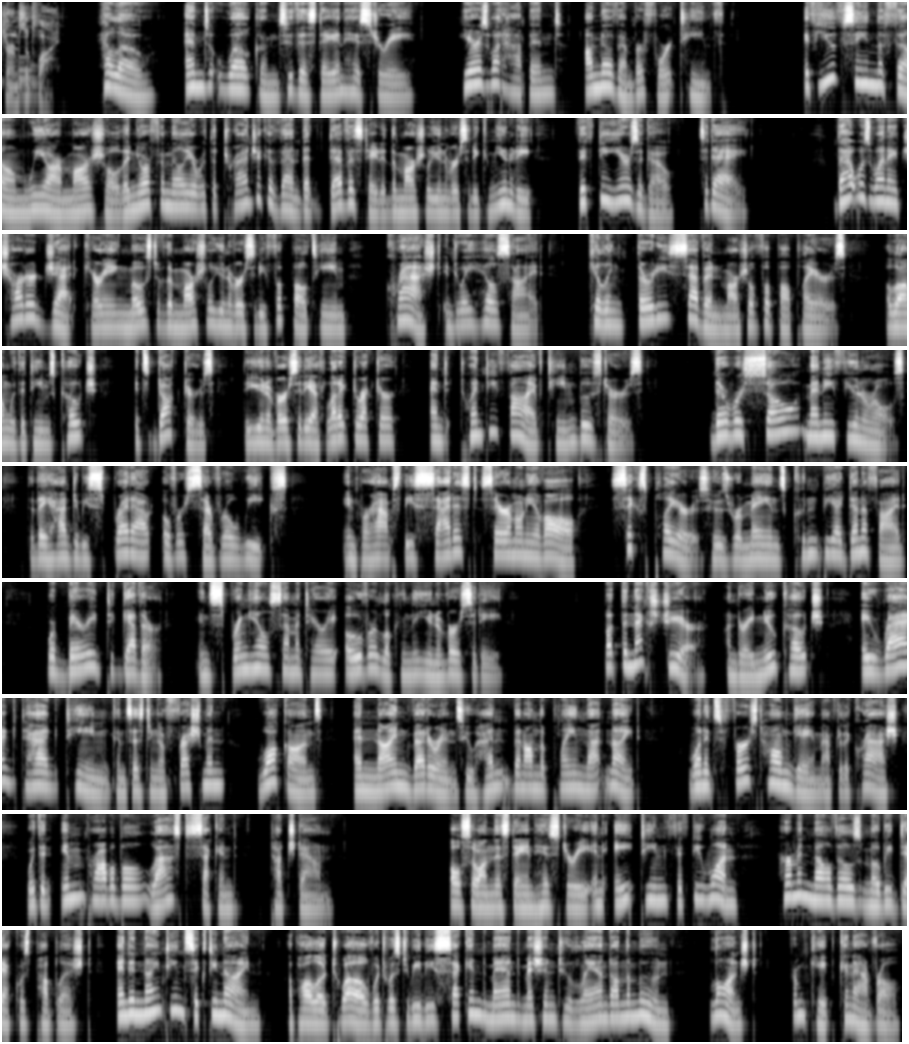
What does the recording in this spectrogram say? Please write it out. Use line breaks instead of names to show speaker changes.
Terms apply.
Hello, and welcome to This Day in History. Here's what happened on November 14th. If you've seen the film We Are Marshall, then you're familiar with the tragic event that devastated the Marshall University community 50 years ago today. That was when a chartered jet carrying most of the Marshall University football team crashed into a hillside, killing 37 Marshall football players, along with the team's coach, its doctors, the university athletic director, and 25 team boosters. There were so many funerals that they had to be spread out over several weeks. In perhaps the saddest ceremony of all, six players whose remains couldn't be identified were buried together in Spring Hill Cemetery overlooking the university. But the next year, under a new coach, a ragtag team consisting of freshmen, walk ons, and nine veterans who hadn't been on the plane that night won its first home game after the crash with an improbable last second touchdown. Also, on this day in history, in 1851, Herman Melville's Moby Dick was published, and in 1969, Apollo 12, which was to be the second manned mission to land on the moon, launched from Cape Canaveral.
